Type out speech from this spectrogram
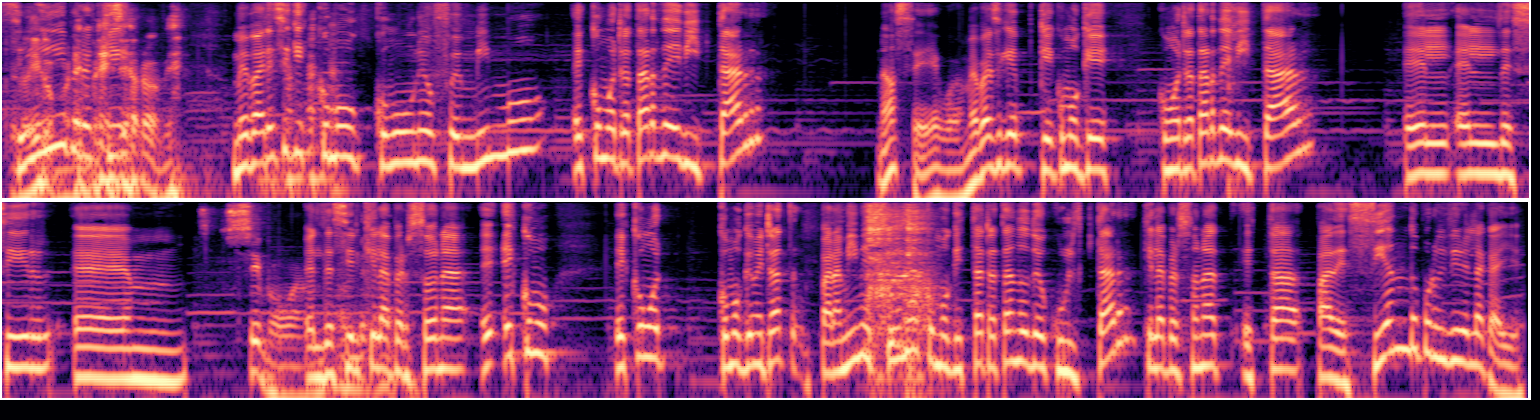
sí, pero es que me parece que es como, como un eufemismo. Es como tratar de evitar. No sé, weón. Me parece que, que, como que. Como tratar de evitar el, el decir. Em, sí, pues, bueno. El decir que la persona. Es, es como. Es como como que me trata, para mí me suena como que está tratando de ocultar que la persona está padeciendo por vivir en la calle.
